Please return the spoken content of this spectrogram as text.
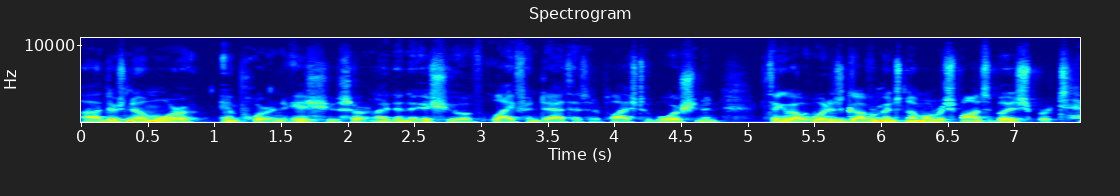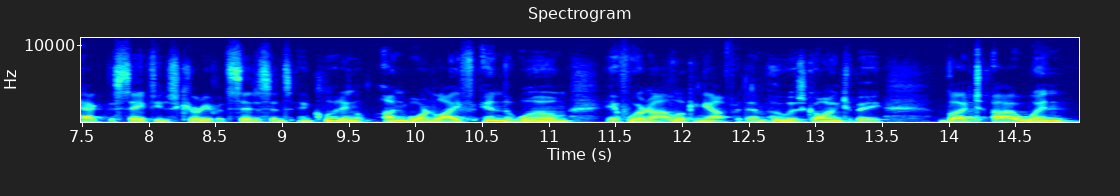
Uh, there's no more important issue, certainly, than the issue of life and death as it applies to abortion. And you think about what is government's number one responsibility to protect the safety and security of its citizens, including unborn life in the womb. If we're not looking out for them, who is going to be? But uh, when,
